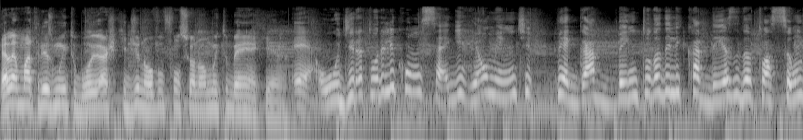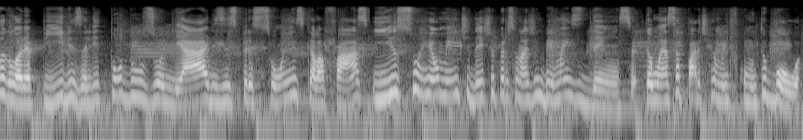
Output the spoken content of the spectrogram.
Ela é uma atriz muito boa e eu acho que, de novo, funcionou muito bem aqui. Né? É, o diretor ele consegue realmente pegar bem toda a delicadeza da atuação da Glória Pires ali, todos os olhares, expressões que ela faz, e isso realmente deixa a personagem bem mais densa. Então essa parte realmente ficou muito boa.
